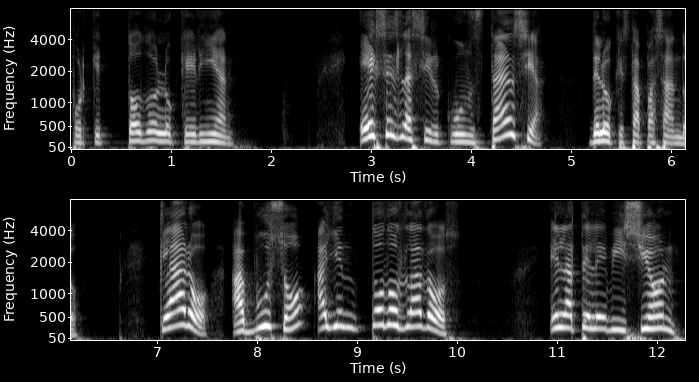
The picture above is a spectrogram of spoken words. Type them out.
Porque todo lo querían. Esa es la circunstancia de lo que está pasando. Claro, abuso hay en todos lados. En la televisión,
